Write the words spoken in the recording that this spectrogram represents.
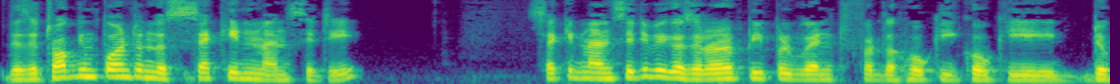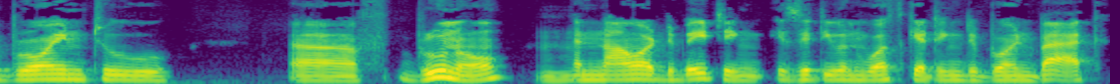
There's a talking point on the second Man City. Second Man City because a lot of people went for the hokey cokey De Bruyne to uh, Bruno, mm-hmm. and now are debating: is it even worth getting De Bruyne back?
